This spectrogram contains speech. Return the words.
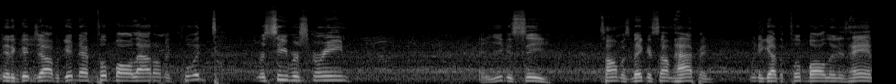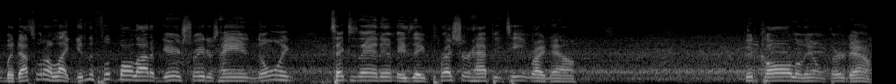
did a good job of getting that football out on the quick receiver screen. And you can see Thomas making something happen when he got the football in his hand. But that's what I like, getting the football out of Garrett Shrader's hand, knowing Texas A&M is a pressure-happy team right now. Good call on on third down.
